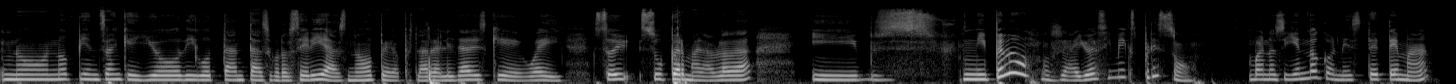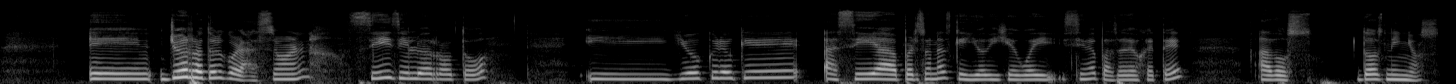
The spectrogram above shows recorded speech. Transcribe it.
no, no piensan que yo digo tantas groserías, ¿no? Pero pues la realidad es que, güey, soy súper mal hablada y pues ni pedo, o sea, yo así me expreso. Bueno, siguiendo con este tema, eh, yo he roto el corazón, sí, sí lo he roto y yo creo que así a personas que yo dije, güey, sí me pasé de ojete, a dos, dos niños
